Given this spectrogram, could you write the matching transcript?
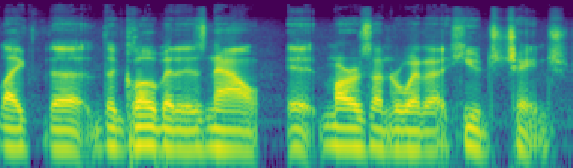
like the the globe it is now. It Mars underwent a huge change.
